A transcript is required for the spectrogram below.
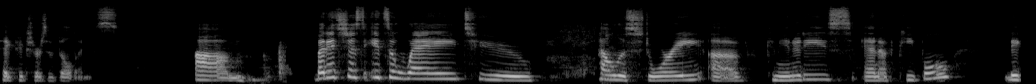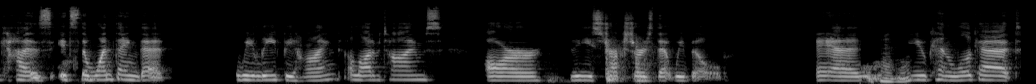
take pictures of buildings. Um, but it's just, it's a way to tell the story of communities and of people because it's the one thing that we leave behind a lot of times are the structures that we build. And Mhm. you can look at,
